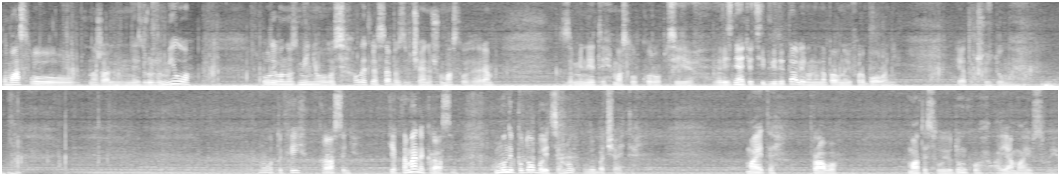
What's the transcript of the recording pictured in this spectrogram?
По маслу, на жаль, не зрозуміло, коли воно змінювалось, але для себе, звичайно, що масло ГРМ замінити масло в коробці. Різнять оці дві деталі, вони, напевно, і фарбовані. Я так щось думаю. Ну, отакий красень. Як на мене, красень. Кому не подобається, ну, вибачайте. Маєте право мати свою думку, а я маю свою.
